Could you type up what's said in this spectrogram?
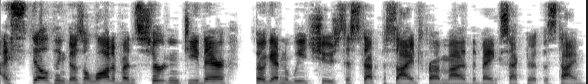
I still think there's a lot of uncertainty there. So again, we choose to step aside from uh, the bank sector at this time.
